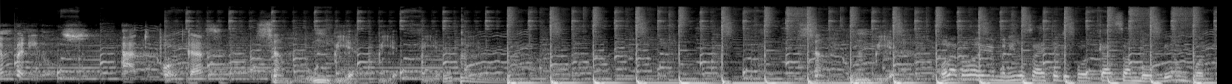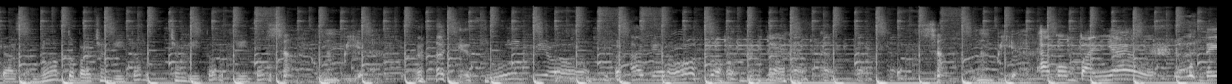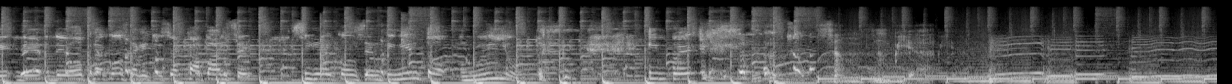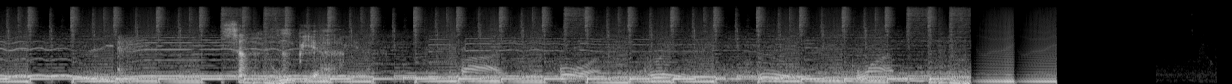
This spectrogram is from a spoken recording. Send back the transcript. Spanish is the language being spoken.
Bienvenidos a tu podcast Zambumbia. Zambumbia. Hola a todos y bienvenidos a este tu podcast Zambumbia, un podcast no apto para changuitos, changuitos, loquitos. Zambumbia. ¡Qué sucio! ¡Asqueroso! Zambumbia. acompañado de, de- de otra cosa que quiso escaparse sin el consentimiento mío. y pues.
